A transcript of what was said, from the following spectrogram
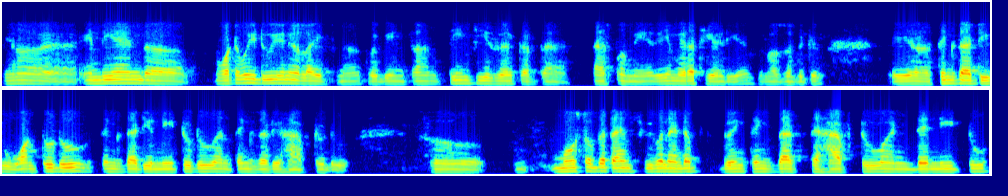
you know uh, in the end uh, whatever you do in your life ना कोई भी इंसान तीन चीजें करता है as per me ये मेरा theory है philosophical yeah, things that you want to do things that you need to do and things that you have to do so most of the times people end up doing things that they have to and they need to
